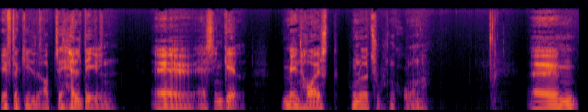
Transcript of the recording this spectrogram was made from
eftergivet op til halvdelen af, af sin gæld, men højst 100.000 kroner. Øhm,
